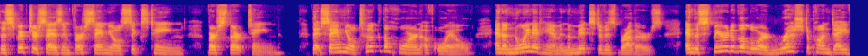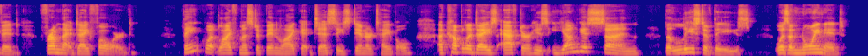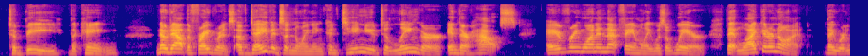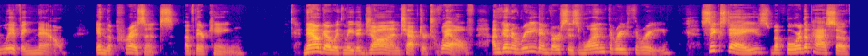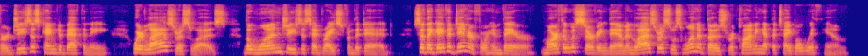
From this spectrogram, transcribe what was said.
The scripture says in 1 Samuel 16, verse 13, that Samuel took the horn of oil and anointed him in the midst of his brothers. And the Spirit of the Lord rushed upon David from that day forward. Think what life must have been like at Jesse's dinner table a couple of days after his youngest son, the least of these, was anointed to be the king. No doubt the fragrance of David's anointing continued to linger in their house. Everyone in that family was aware that, like it or not, they were living now in the presence of their king. Now go with me to John chapter 12. I'm going to read in verses 1 through 3. Six days before the Passover, Jesus came to Bethany, where Lazarus was, the one Jesus had raised from the dead. So they gave a dinner for him there. Martha was serving them, and Lazarus was one of those reclining at the table with him.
